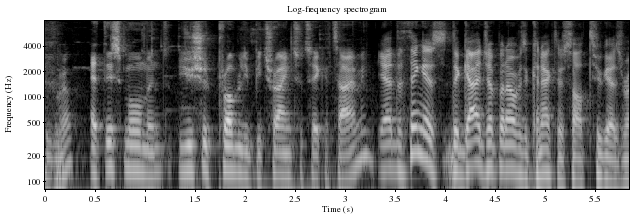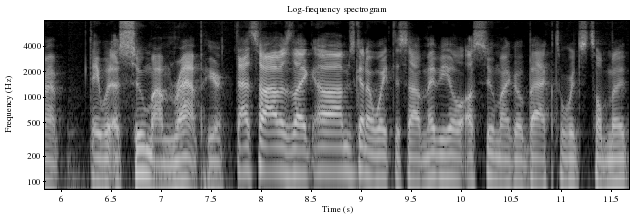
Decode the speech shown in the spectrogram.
peek him up. At this moment, you should probably be trying to take a timing. Yeah, the thing is, the guy jumping over the connector saw two guys ramp. They would assume I'm ramp here. That's how I was like, oh, I'm just gonna wait this out. Maybe he'll assume I go back towards top mid.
